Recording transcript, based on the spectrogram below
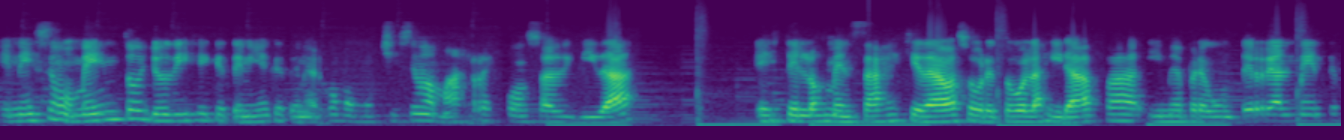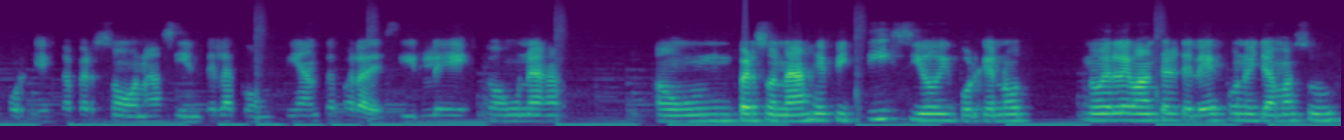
en ese momento yo dije que tenía que tener como muchísima más responsabilidad este, en los mensajes que daba, sobre todo la jirafa, y me pregunté realmente por qué esta persona siente la confianza para decirle esto a, una, a un personaje ficticio y por qué no, no levanta el teléfono y llama a sus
